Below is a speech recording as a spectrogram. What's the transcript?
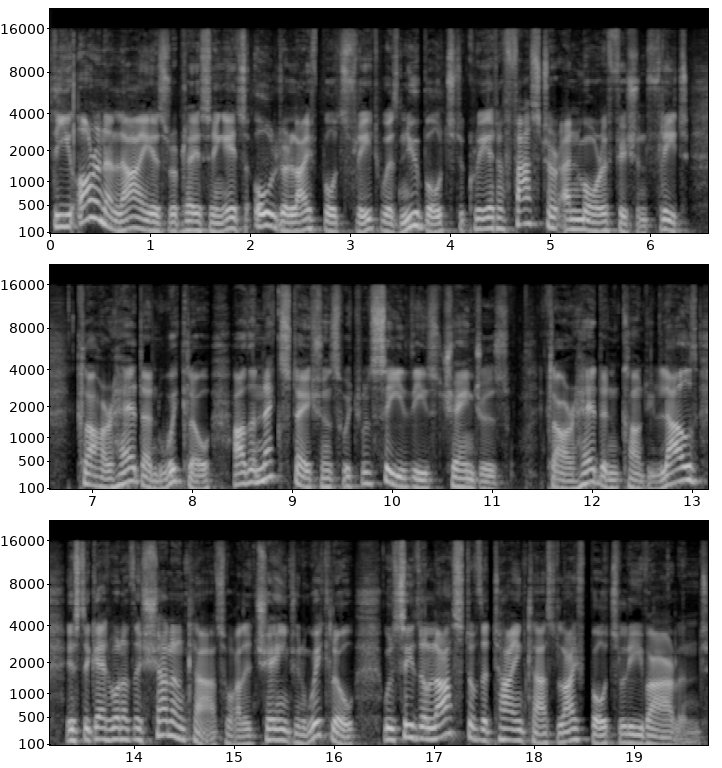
The RNLI is replacing its older lifeboats fleet with new boats to create a faster and more efficient fleet. Clogherhead and Wicklow are the next stations which will see these changes. Clogherhead in County Louth is to get one of the Shannon class, while a change in Wicklow will see the last of the Tyne class lifeboats leave Ireland.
